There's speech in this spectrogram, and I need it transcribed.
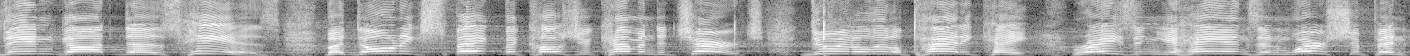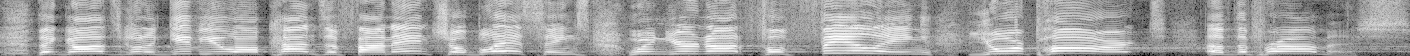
then God does His. But don't expect because you're coming to church, doing a little patty cake, raising your hands and worshiping, that God's going to give you all kinds of financial blessings when you're not fulfilling your part of the promise.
